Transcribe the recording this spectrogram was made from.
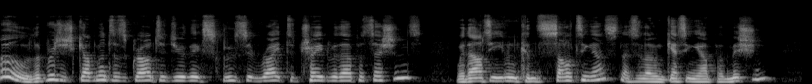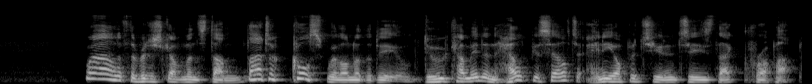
Oh, the British government has granted you the exclusive right to trade with our possessions, without even consulting us, let alone getting our permission. Well, if the British government's done that, of course we'll honour the deal. Do come in and help yourself to any opportunities that crop up.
